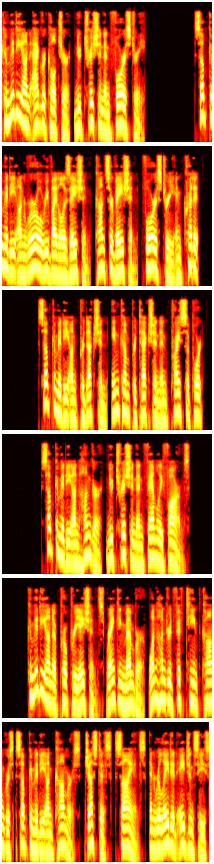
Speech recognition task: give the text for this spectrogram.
Committee on Agriculture, Nutrition and Forestry Subcommittee on Rural Revitalization, Conservation, Forestry and Credit Subcommittee on Production, Income Protection and Price Support Subcommittee on Hunger, Nutrition and Family Farms Committee on Appropriations ranking member 115th Congress Subcommittee on Commerce, Justice, Science and Related Agencies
